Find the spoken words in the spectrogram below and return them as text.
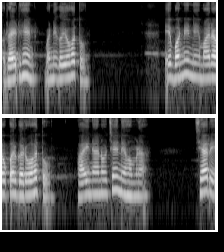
રાઈટ હેન્ડ બની ગયો હતો. એ બંનેને મારા ઉપર ગર્વ હતો. ભાઈ નાનો છે ને હમણાં, જ્યારે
